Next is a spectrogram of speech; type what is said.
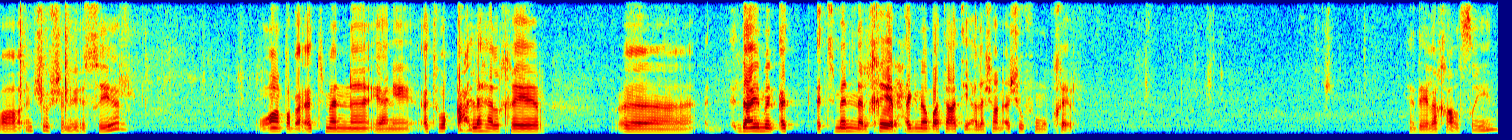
فنشوف شنو يصير؟ وأنا طبعا أتمنى يعني أتوقع لها الخير. آه، دائما أتمنى الخير حق نباتاتي علشان اشوفهم بخير. هذيلا خالصين.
